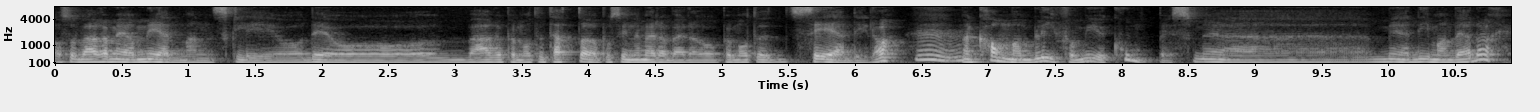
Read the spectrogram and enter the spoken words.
altså være mer medmenneskelig og det å være på en måte tettere på sine medarbeidere og på en måte se de da. Mm. Men kan man bli for mye kompis med, med de man leder?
